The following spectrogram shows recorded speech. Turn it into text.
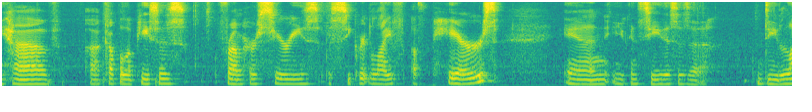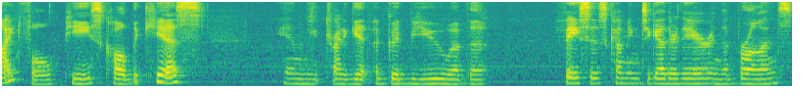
have a couple of pieces from her series, The Secret Life of Pears. And you can see this is a delightful piece called The Kiss. And we try to get a good view of the faces coming together there in the bronze.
